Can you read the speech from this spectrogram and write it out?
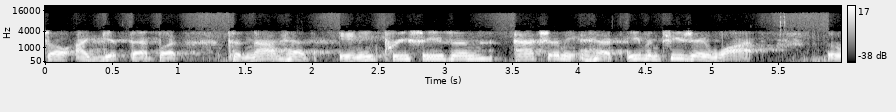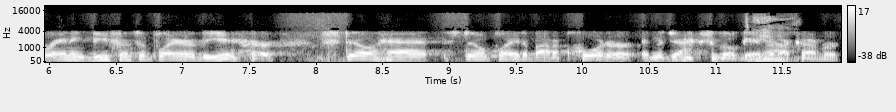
So I get that, but to not have any preseason action, I mean, heck, even T.J. Watt, the reigning defensive player of the year, still had still played about a quarter in the Jacksonville game yeah. that I covered,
